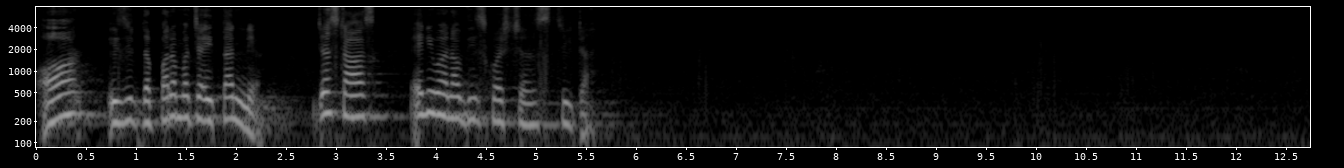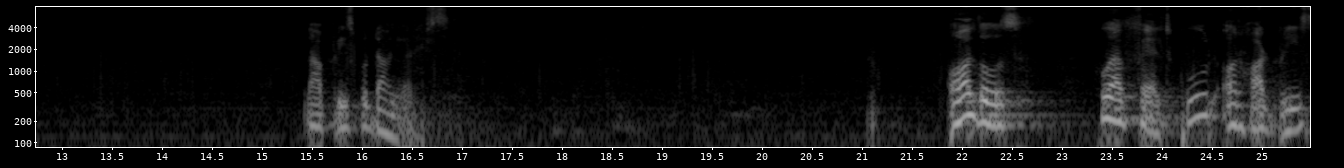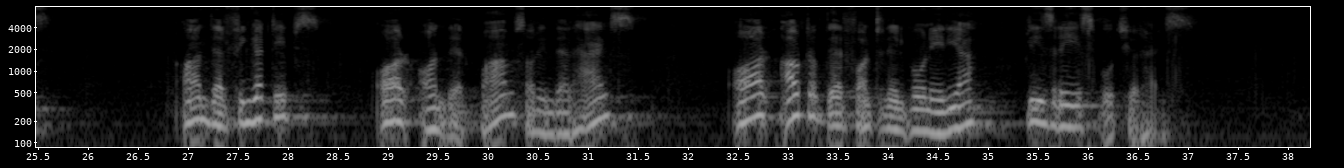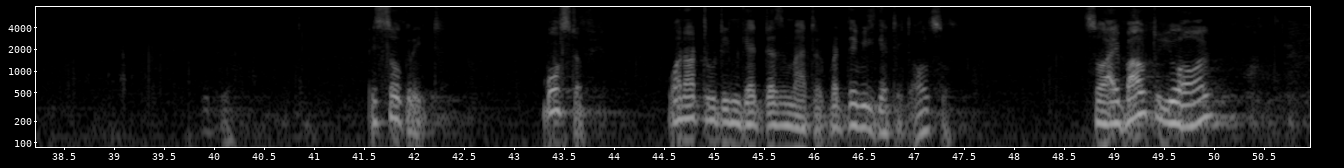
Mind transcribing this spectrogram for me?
Or is it the Paramachaitanya? Just ask any one of these questions three times. Please put down your heads. All those who have felt cool or hot breeze on their fingertips or on their palms or in their hands or out of their fontanelle bone area, please raise both your hands. It's so great. Most of you. One or two didn't get, doesn't matter, but they will get it also. So I bow to you all.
